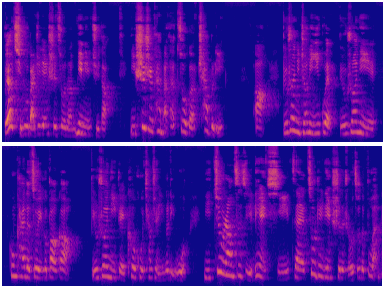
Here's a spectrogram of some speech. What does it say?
不要企图把这件事做的面面俱到，你试试看把它做个差不离啊。比如说你整理衣柜，比如说你公开的做一个报告。比如说，你给客户挑选一个礼物，你就让自己练习在做这件事的时候做的不完美，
